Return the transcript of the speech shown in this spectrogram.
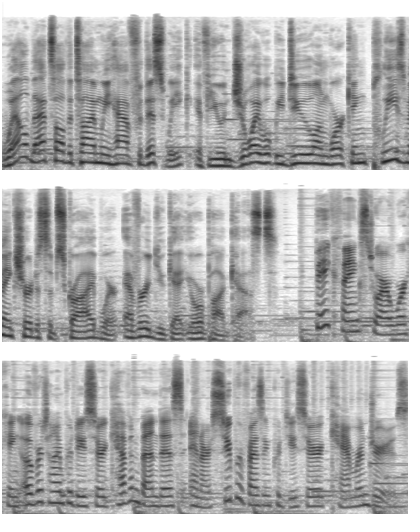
Well, that's all the time we have for this week. If you enjoy what we do on Working, please make sure to subscribe wherever you get your podcasts. Big thanks to our working overtime producer, Kevin Bendis, and our supervising producer, Cameron Drews.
